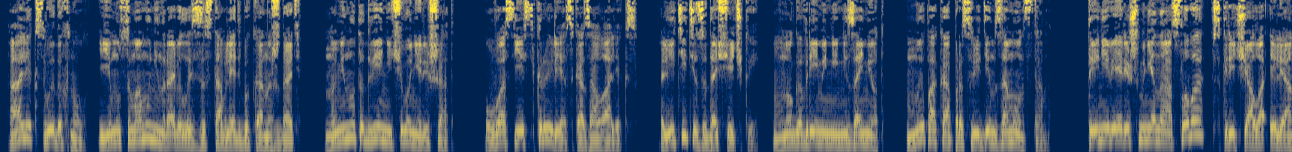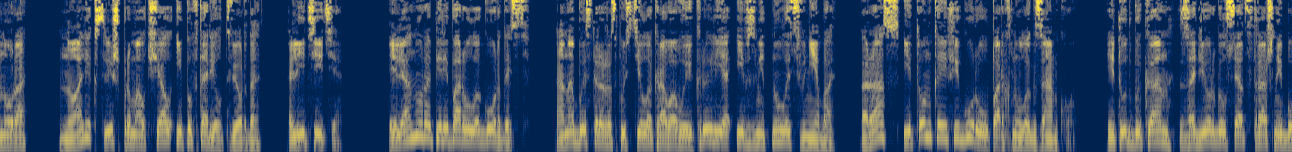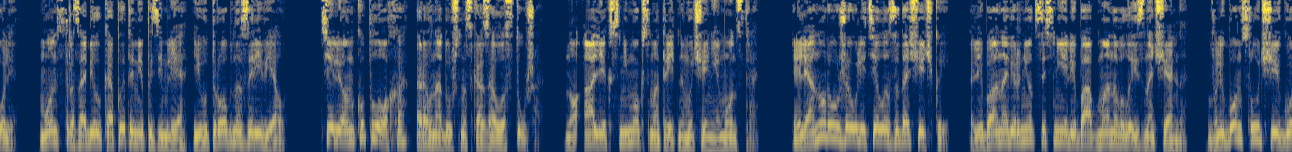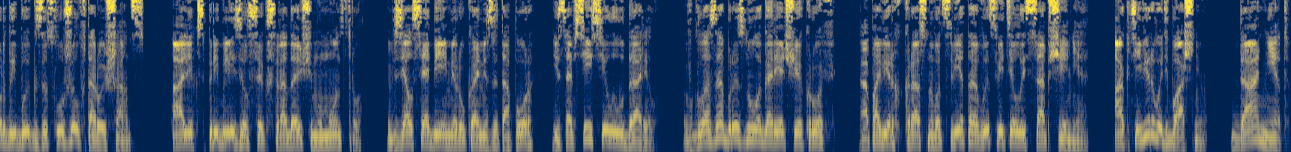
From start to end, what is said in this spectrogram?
Алекс выдохнул. Ему самому не нравилось заставлять быкана ждать, но минута две ничего не решат. «У вас есть крылья», — сказал Алекс. «Летите за дощечкой. Много времени не займет. Мы пока проследим за монстром». «Ты не веришь мне на слово?» — вскричала Элеонора. Но Алекс лишь промолчал и повторил твердо. «Летите». Элеонора переборола гордость. Она быстро распустила кровавые крылья и взметнулась в небо. Раз, и тонкая фигура упорхнула к замку. И тут быкан задергался от страшной боли. Монстр забил копытами по земле и утробно заревел. «Теленку плохо», — равнодушно сказала стужа. Но Алекс не мог смотреть на мучение монстра. Элеонора уже улетела за дощечкой. Либо она вернется с ней, либо обманывала изначально. В любом случае, гордый бык заслужил второй шанс. Алекс приблизился к страдающему монстру, взялся обеими руками за топор и со всей силы ударил. В глаза брызнула горячая кровь, а поверх красного цвета высветилось сообщение. «Активировать башню?» «Да, нет».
